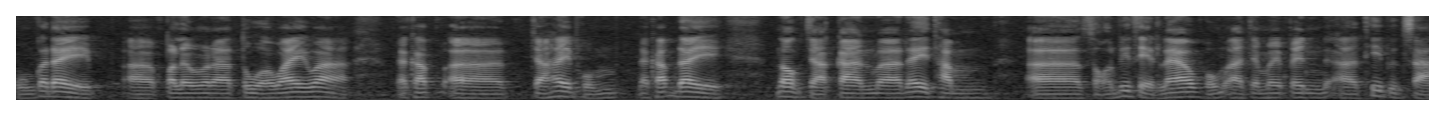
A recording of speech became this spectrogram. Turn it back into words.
ผมก็ได้ปรารถนาตัวไว้ว่านะครับจะให้ผมนะครับได้นอกจากการมาได้ทำสอนพิเศษแล้ว ผมอาจจะมาเป็นที่ปรึกษา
